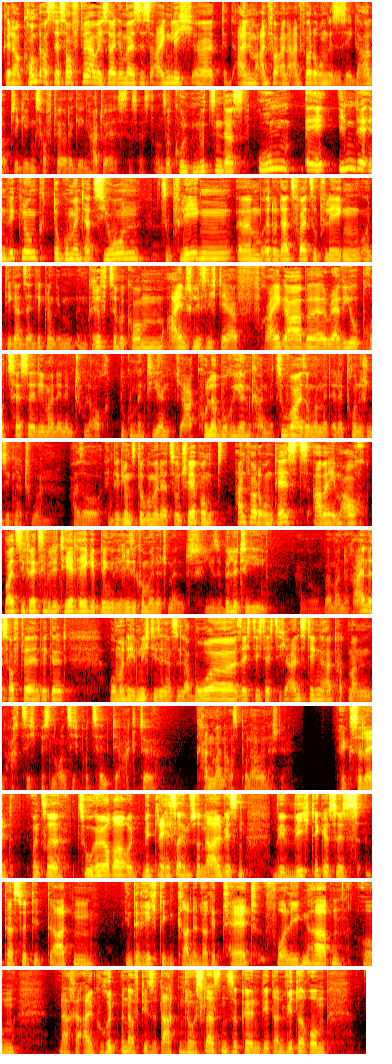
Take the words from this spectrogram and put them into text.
Genau, kommt aus der Software, aber ich sage immer, es ist eigentlich äh, einem Anfor einer Anforderung ist es egal, ob sie gegen Software oder gegen Hardware ist. Das heißt, unsere Kunden nutzen das, um äh, in der Entwicklung Dokumentation zu pflegen, ähm, redundanzfrei zu pflegen und die ganze Entwicklung im, im Griff zu bekommen, einschließlich der Freigabe, Review-Prozesse, die man in dem Tool auch dokumentieren, ja, kollaborieren kann mit Zuweisungen, mit elektronischen Signaturen. Also Entwicklungsdokumentation, Schwerpunkt Anforderungen, Tests, aber eben auch, weil es die Flexibilität hergibt, Dinge wie Risikomanagement, Usability. Also wenn man eine reine Software entwickelt, wo man eben nicht diese ganzen Labor 60, 60, 1 Dinge hat, hat man 80 bis 90 Prozent der Akte kann man aus Polaren erstellen. Exzellent. Unsere Zuhörer und Mitleser im Journal wissen, wie wichtig es ist, dass wir die Daten in der richtigen Granularität vorliegen haben, um nachher Algorithmen auf diese Daten loslassen zu können, die dann wiederum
